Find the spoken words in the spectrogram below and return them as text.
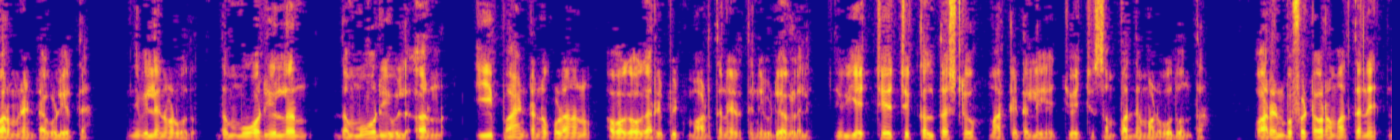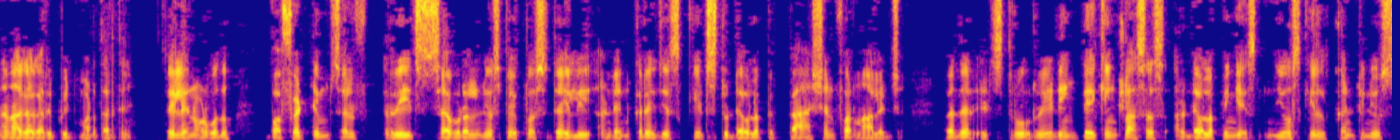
ಪರ್ಮನೆಂಟ್ ಆಗಿ ಉಳಿಯುತ್ತೆ. ನೀವಿಲ್ಲೇ ನೋಡ್ಬೋದು. The more you learn the more you will earn ಈ ಪಾಯಿಂಟ್ ಅನ್ನು ಕೂಡ ನಾನು ಅವಾಗವಾಗ ರಿಪೀಟ್ ಮಾಡ್ತಾನೆ ಇರ್ತೇನೆ ವಿಡಿಯೋಗಳಲ್ಲಿ. ನೀವು ಹೆಚ್ಚು ಹೆಚ್ಚು ಕಲ್ತಷ್ಟು ಮಾರ್ಕೆಟಲ್ಲಿ ಹೆಚ್ಚು ಹೆಚ್ಚು ಸಂಪಾದನೆ ಮಾಡ್ಬೋದು ಅಂತ. ವಾರೆನ್ ಬಫೆಟ್ ಅವರ ಮಾತನ್ನೇ ನಾನು ಆಗಾಗ ರಿಪೀಟ್ ಮಾಡ್ತಾ ಇರ್ತೀನಿ. ಇಲ್ಲೇ ನೋಡ್ಬೋದು. Buffett himself reads several newspapers daily and encourages kids to develop a passion for knowledge whether it's through reading taking classes or developing a new skill continuous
